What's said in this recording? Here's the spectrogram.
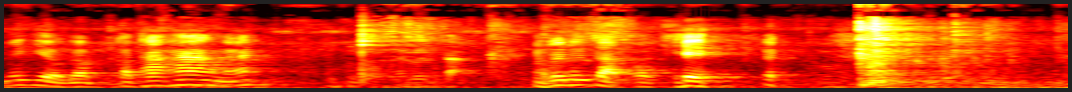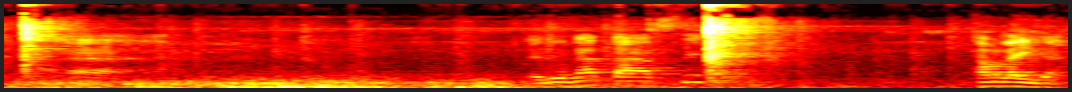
ไม่เกี่ยวกับกระทะห้างนะ ไม่รู้จักไม่รู้จัก โอเคอ่าเดี๋ยวดูหน้าตาสิทำอะไรอีกอะ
